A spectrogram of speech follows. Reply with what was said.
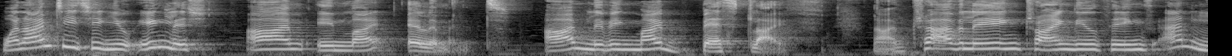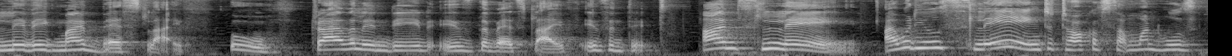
When I'm teaching you English, I'm in my element. I'm living my best life. Now I'm traveling, trying new things, and living my best life. Ooh, travel indeed is the best life, isn't it? I'm slaying. I would use slaying to talk of someone who's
